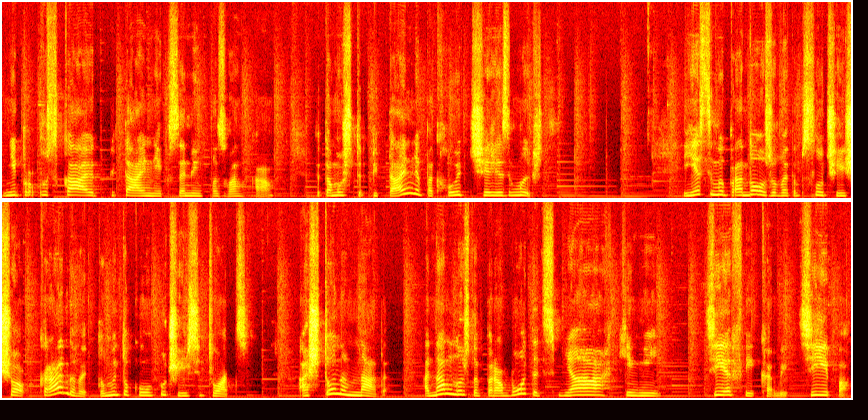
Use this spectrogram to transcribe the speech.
не пропускают питание к самим позвонкам, потому что питание подходит через мышцы. И если мы продолжим в этом случае еще обкрадывать, то мы только ухудшили ситуацию. А что нам надо? А нам нужно поработать с мягкими техниками типа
